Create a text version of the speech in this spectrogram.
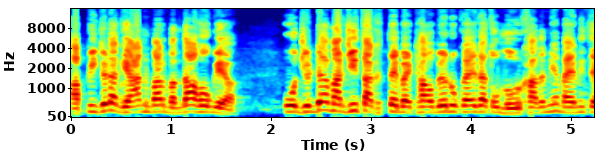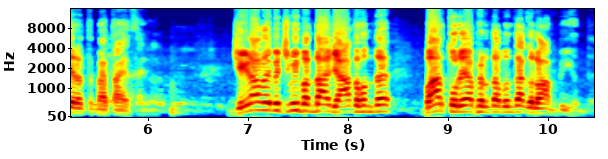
ਆਪੀ ਜਿਹੜਾ ਗਿਆਨਵਾਨ ਬੰਦਾ ਹੋ ਗਿਆ, ਉਹ ਜਿੱਡਾ ਮਰਜ਼ੀ ਤਖਤ ਤੇ ਬੈਠਾ ਹੋਵੇ, ਉਹਨੂੰ ਕਹੇਗਾ, ਤੂੰ ਮੂਰਖ ਆਦਮੀ ਆ, ਮੈਂ ਨਹੀਂ ਤੇਰਾ, ਮੈਂ ਤਾਂ ਇੱਥੇ ਜੇਲ੍ਹਾਂ ਦੇ ਵਿੱਚ ਵੀ ਬੰਦਾ ਆਜ਼ਾਦ ਹੁੰਦਾ ਬਾਹਰ ਤੁਰਿਆ ਫਿਰਦਾ ਬੰਦਾ ਗੁਲਾਮ ਵੀ ਹੁੰਦਾ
